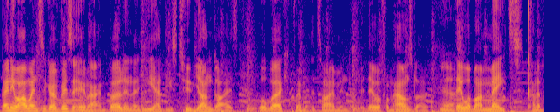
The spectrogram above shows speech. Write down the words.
But anyway, I went to go visit him out in Berlin, and he had these two young guys who were working for him at the time, and they were from Hounslow. Yeah. They were my mates, kind of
